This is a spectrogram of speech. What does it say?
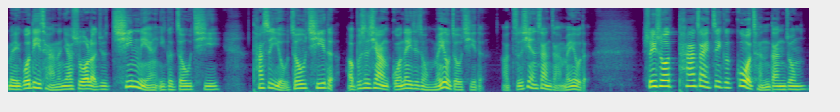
美国地产人家说了，就是七年一个周期，它是有周期的，而不是像国内这种没有周期的。啊，直线上涨没有的，所以说它在这个过程当中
